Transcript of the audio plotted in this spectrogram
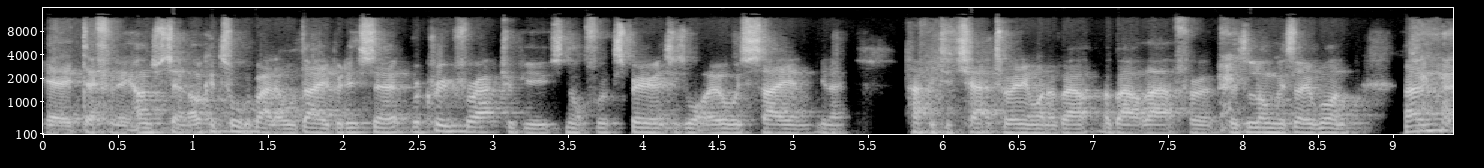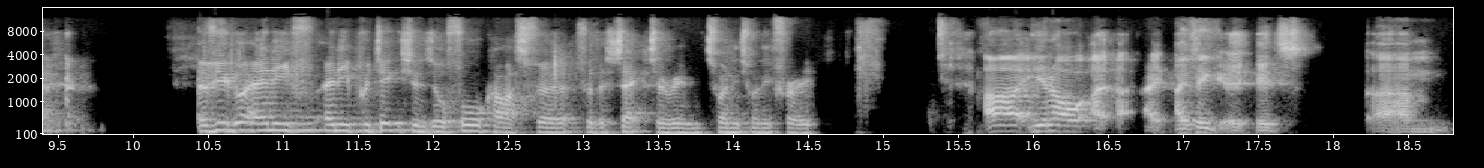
Yeah, definitely, hundred percent. I could talk about it all day, but it's a uh, recruit for attributes, not for experience, is what I always say. And you know, happy to chat to anyone about about that for, for as long as they want. Um, have you got any any predictions or forecasts for for the sector in 2023? Uh, you know, I, I think it's um,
